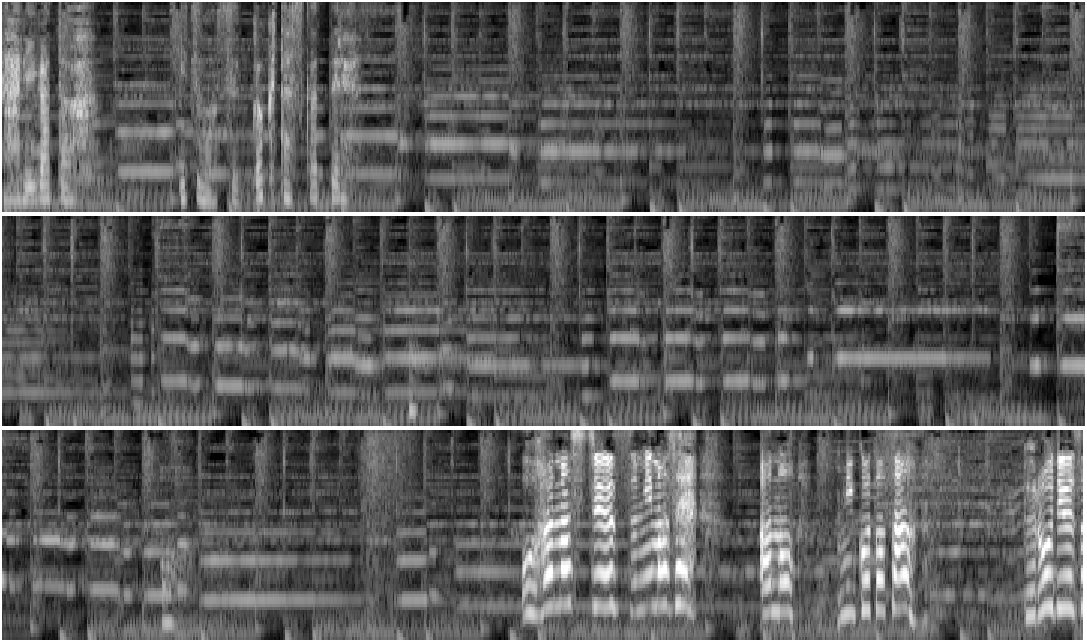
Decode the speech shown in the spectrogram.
ありがとう。いつもすっごく助かってる。話中すみません。あのみことさんプロデューサ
